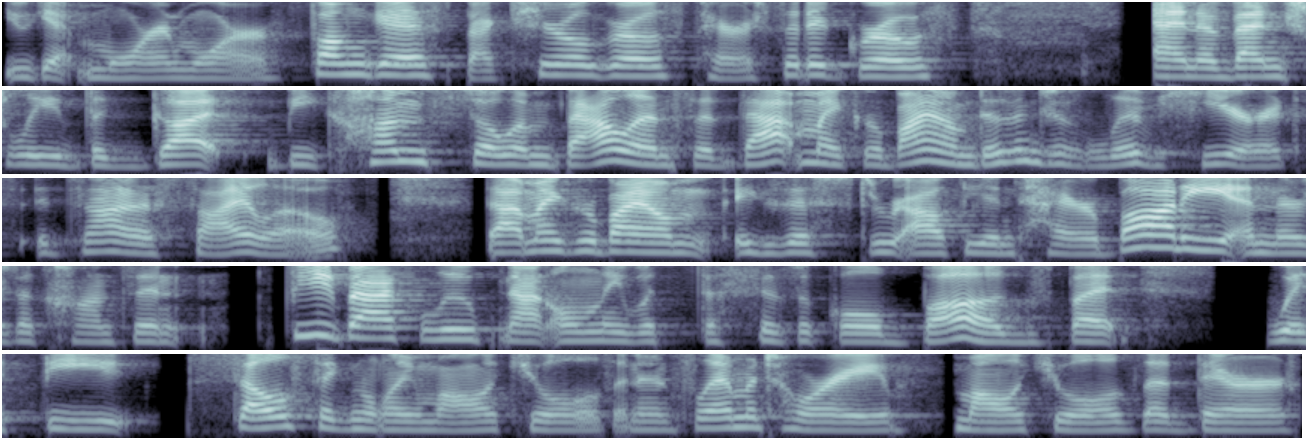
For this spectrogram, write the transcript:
You get more and more fungus, bacterial growth, parasitic growth. And eventually the gut becomes so imbalanced that that microbiome doesn't just live here. It's it's not a silo. That microbiome exists throughout the entire body and there's a constant feedback loop not only with the physical bugs but with the cell signaling molecules and inflammatory molecules that they're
